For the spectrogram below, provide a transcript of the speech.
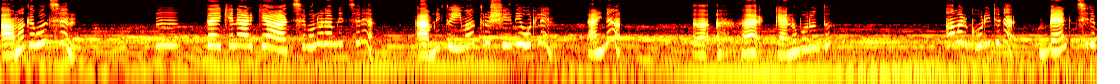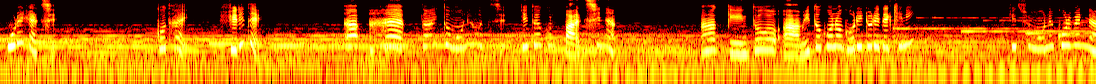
আমাকে বলছেন? "হুম, তা এখানে আর কে আছে বলুন আপনি ছাড়া আপনি তো এইমাত্র সিঁড়ি দিয়ে উঠলেন, তাই না? হ্যাঁ কেন বলুন তো? আমার ঘড়িটা না ব্যান্ড ছিঁড়ে পড়ে গেছে। কোথায়? সিঁড়িতে? হ্যাঁ তাই তো মনে হচ্ছে, কিন্তু এখন পাচ্ছি না। কিন্তু আমি তো কোনো ঘড়ি টড়ি দেখিনি। কিছু মনে করবেন না,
